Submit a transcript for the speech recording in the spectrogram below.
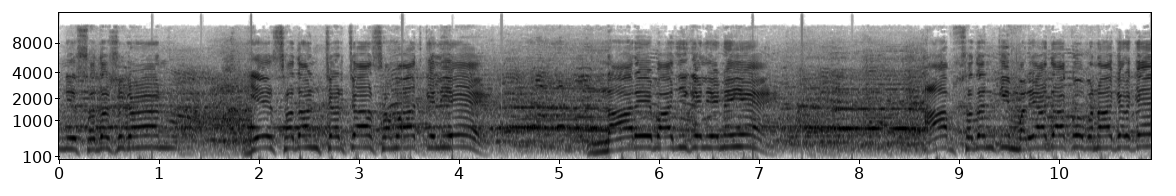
माननीय सदस्यगण, ये सदन चर्चा संवाद के लिए, नारेबाजी के लिए नहीं है। आप सदन की मर्यादा को बना करके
